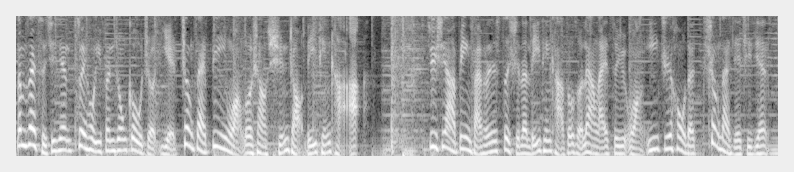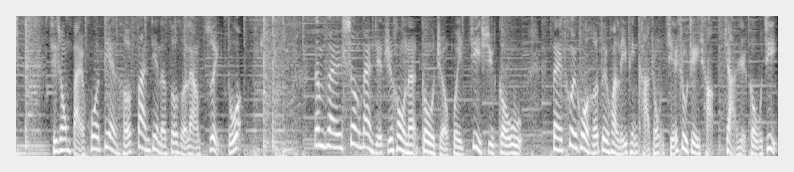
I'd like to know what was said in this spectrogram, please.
那么在此期间，最后一分钟，购物者也正在必应网络上寻找礼品卡。据悉啊，必应百分之四十的礼品卡搜索量来自于网一之后的圣诞节期间，其中百货店和饭店的搜索量最多。那么在圣诞节之后呢，购物者会继续购物。在退货和兑换礼品卡中结束这一场假日购物季。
